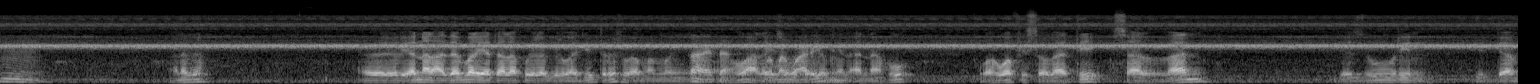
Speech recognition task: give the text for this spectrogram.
hmm. mana bel Eh, lian al adab ya talaku ila bil wajib terus wa amam Ah, eta. alaihi Wa wa min annahu wa huwa fi sholati salan jazurin bidam.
